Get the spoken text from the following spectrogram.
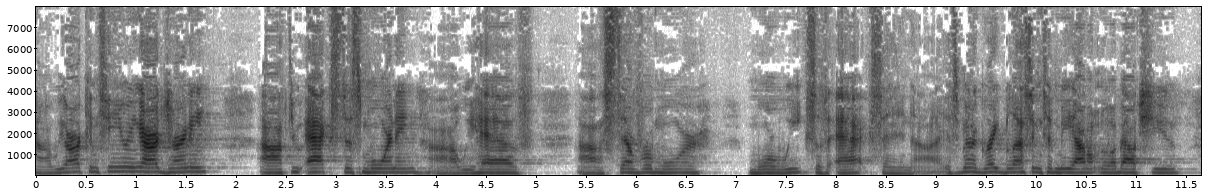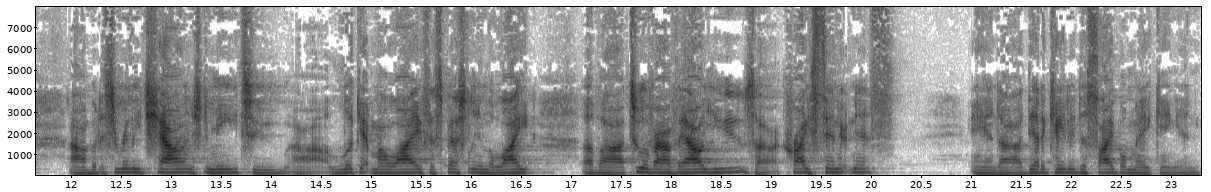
Uh, we are continuing our journey uh, through Acts this morning. Uh, we have uh, several more more weeks of Acts, and uh, it's been a great blessing to me. I don't know about you, uh, but it's really challenged me to look at my life, especially in the light of two of our values: Christ-centeredness and dedicated disciple making, and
